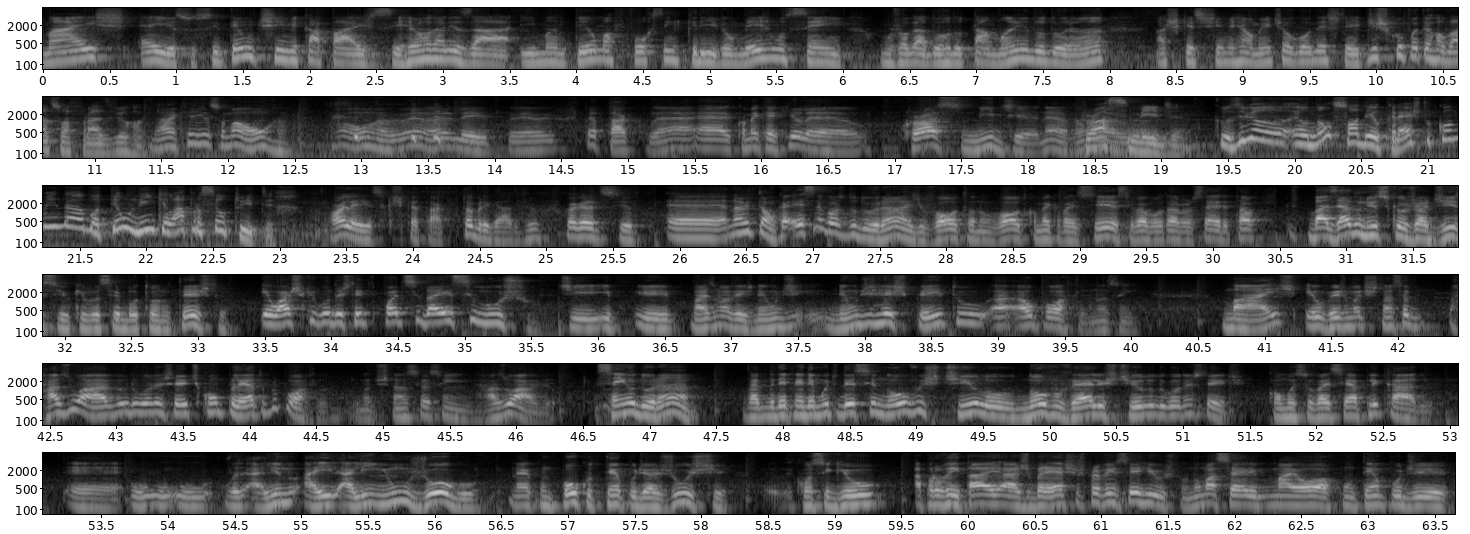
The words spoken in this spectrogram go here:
Mas é isso, se tem um time capaz de se reorganizar e manter uma força incrível, mesmo sem um jogador do tamanho do Durant, acho que esse time realmente é o Golden State. Desculpa ter roubado sua frase, viu, Rock? Ah, que isso, uma honra. Uma honra, é, é um espetáculo. É, é, como é que é aquilo? É cross media, né? Vamos cross lá. media. Inclusive, eu, eu não só dei o crédito, como ainda botei um link lá pro seu Twitter. Olha isso, que espetáculo. Muito obrigado, viu? Fico agradecido. É, não, então, esse negócio do Duran, de volta ou não volta, como é que vai ser, se vai voltar para a série e tal. Baseado nisso que eu já disse e o que você botou no texto, eu acho que o Golden State pode se dar esse luxo de, e, e mais uma vez, nenhum, de, nenhum desrespeito ao Portland, assim. Mas eu vejo uma distância razoável do Golden State completo para o Portland. Uma distância, assim, razoável. Sem o Duran, vai depender muito desse novo estilo, novo velho estilo do Golden State. Como isso vai ser aplicado é, o, o, ali, ali, ali em um jogo, né, com pouco tempo de ajuste, conseguiu aproveitar as brechas para vencer Houston. Numa série maior, com tempo de,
